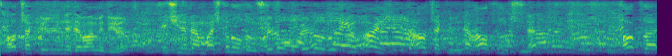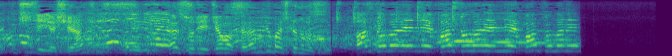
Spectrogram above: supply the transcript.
da. alçak gönüllülüğüne devam ediyor. Hiç yine ben başkan oldum, şöyle oldu, böyle oldu. Yok aynı şekilde alçak gönüllü halkın içinden, halkla iç içe yaşayan, her soruya cevap veren bir başkanımız. Pantolon 50, pantolon 50, pantolon 50.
